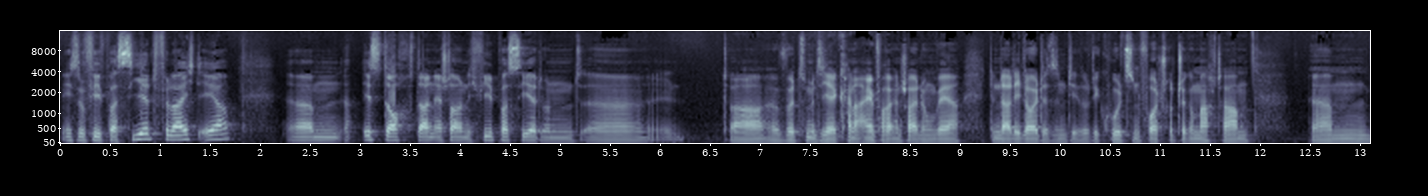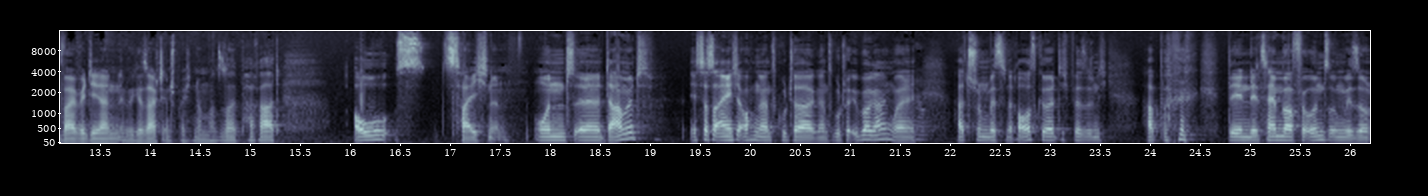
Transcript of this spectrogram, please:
nicht so viel passiert, vielleicht eher. Ähm, ist doch dann erstaunlich viel passiert und äh, da wird es mit Sicherheit keine einfache Entscheidung, wer denn da die Leute sind, die so die coolsten Fortschritte gemacht haben ähm, weil wir die dann, wie gesagt, entsprechend nochmal separat auszeichnen. Und äh, damit ist das eigentlich auch ein ganz guter, ganz guter Übergang, weil ja. hat schon ein bisschen rausgehört. Ich persönlich habe den Dezember für uns irgendwie so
